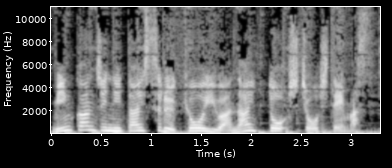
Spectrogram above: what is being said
民間人に対する脅威はないと主張しています。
